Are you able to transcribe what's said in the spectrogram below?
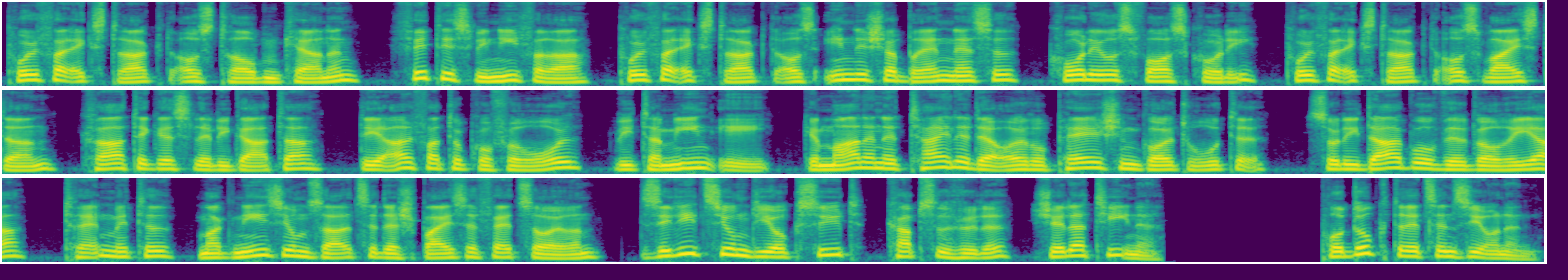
Pulverextrakt aus Traubenkernen, Phytis vinifera, Pulverextrakt aus indischer Brennnessel, Coleus foscori, Pulverextrakt aus Weißdern, Crateges levigata, D-Alpha-Tocopherol, Vitamin E, gemahlene Teile der europäischen Goldrute, Solidago virgaurea, Trennmittel, Magnesiumsalze der Speisefettsäuren, Siliziumdioxid, Kapselhülle, Gelatine. Produktrezensionen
